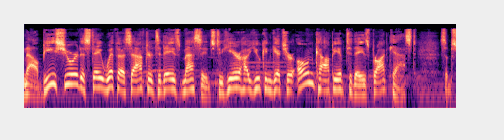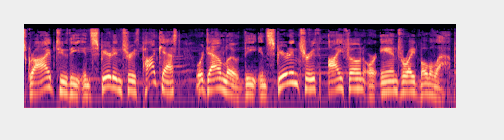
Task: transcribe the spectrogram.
Now be sure to stay with us after today's message to hear how you can get your own copy of today's broadcast. Subscribe to the In Spirit and Truth podcast or download the In Spirit and Truth iPhone or Android mobile app.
